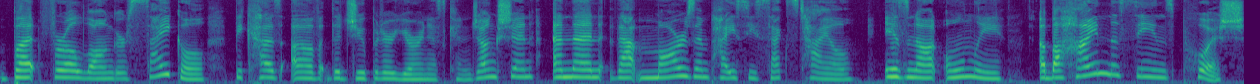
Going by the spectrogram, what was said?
but for a longer cycle because of the Jupiter Uranus conjunction. And then that Mars and Pisces sextile is not only a behind the scenes push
